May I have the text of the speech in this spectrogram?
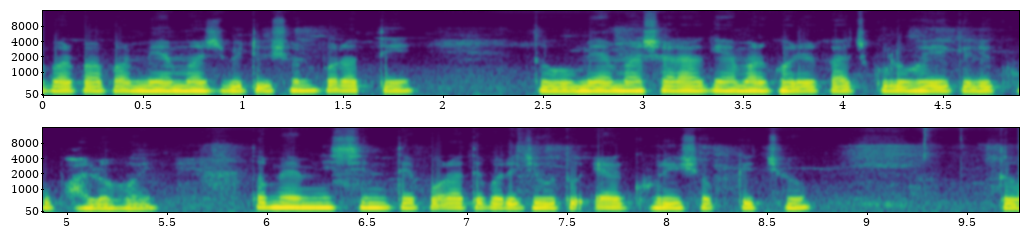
আবার বাবার ম্যাম আসবে টিউশন পড়াতে। তো ম্যাম আসার আগে আমার ঘরের কাজগুলো হয়ে গেলে খুব ভালো হয়। তো ম্যাম নিশ্চিন্তে পড়াতে পারে যেহেতু এক ঘরেই সব কিছু তো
